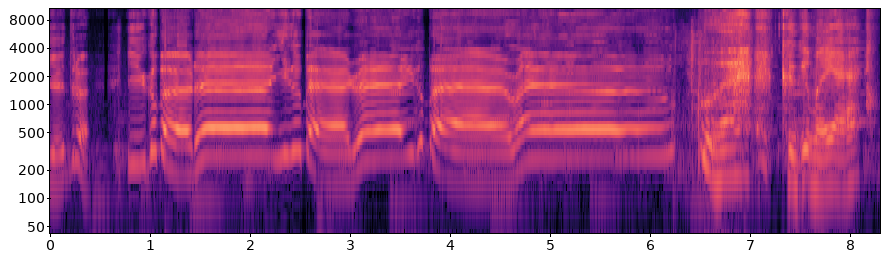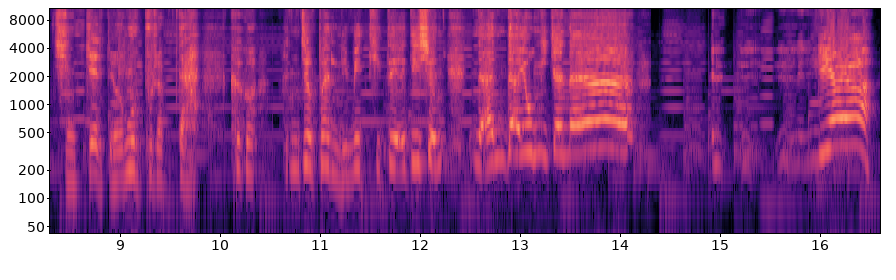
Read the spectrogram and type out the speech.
얘들아, 이거 봐라, 이거 봐라, 이거 봐라. 우와 그거 뭐야 진짜 너무 부럽다 그거 한정판 limited edition 난다용이잖아 리- 리- 리아야,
